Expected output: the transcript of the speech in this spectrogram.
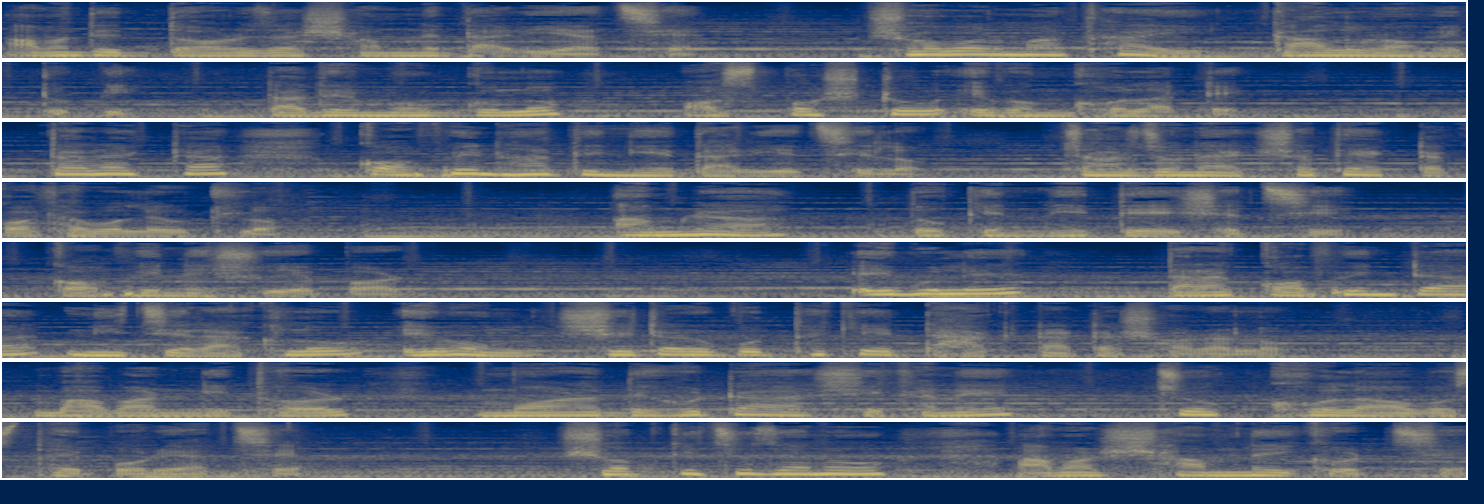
আমাদের দরজার সামনে দাঁড়িয়ে আছে। সবার মাথায় কালো রঙের টুপি। তাদের মুখগুলো অস্পষ্ট এবং ঘোলাটে। তারা একটা কফিন হাতে নিয়ে দাঁড়িয়েছিল চারজন একসাথে একটা কথা বলে উঠল। আমরা তোকে নিতে এসেছি। কফিনে শুয়ে পড়। এই বলে তারা কফিনটা নিচে রাখল এবং সেটার উপর থেকে ঢাকনাটা সরালো। বাবার নিথর মরা দেহটা সেখানে চোখ খোলা অবস্থায় পড়ে আছে। সব কিছু যেন আমার সামনেই ঘটছে।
